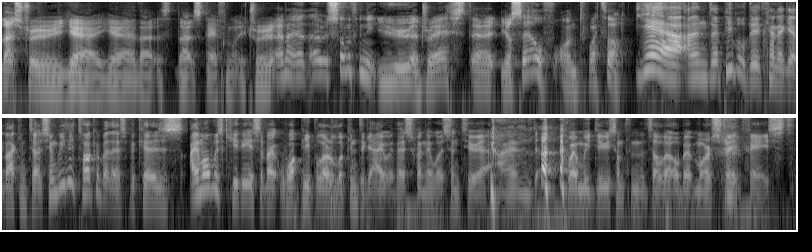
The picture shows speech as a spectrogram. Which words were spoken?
That's true. Yeah, yeah, that's that's definitely true. And it, it was something that you addressed uh, yourself on Twitter. Yeah, and uh, people did kind of get back in touch, and we did talk about this because I'm always curious about what people are looking to get out of this when they listen to it, and when we do something that's a little bit more straight faced,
